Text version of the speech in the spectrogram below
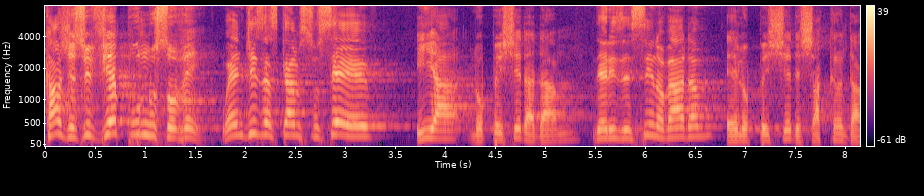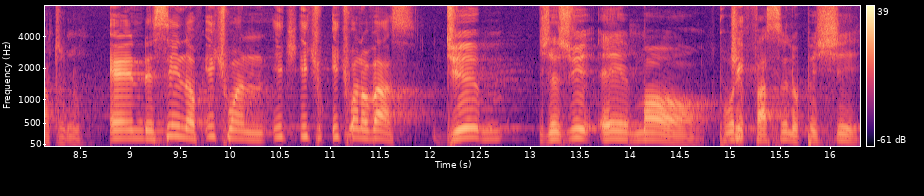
Quand Jésus vient pour nous sauver, When Jesus comes to save, il y a le péché d'Adam there is the sin of Adam et le péché de chacun d'entre nous. and the sin of each one, each, each, each one of us. Dieu, Jésus est mort pour Je- effacer le péché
